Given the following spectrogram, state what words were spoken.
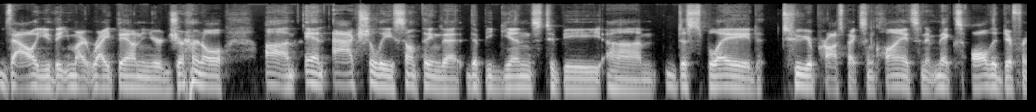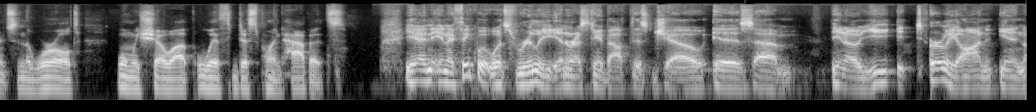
value that you might write down in your journal, um, and actually something that that begins to be um, displayed to your prospects and clients, and it makes all the difference in the world when we show up with disciplined habits. Yeah, and, and I think what, what's really interesting about this, Joe, is um, you know, you it, early on in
